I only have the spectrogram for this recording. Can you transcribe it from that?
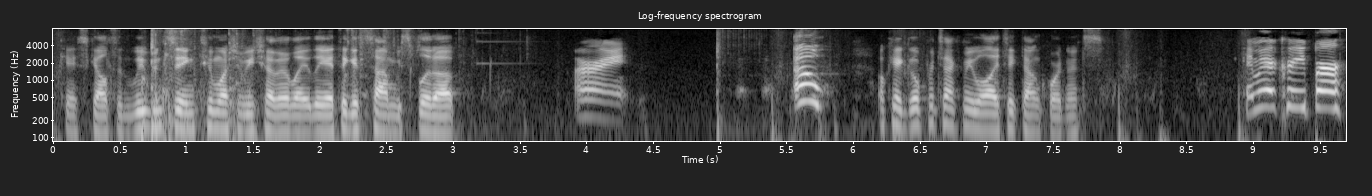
Okay, skeleton, we've been seeing too much of each other lately. I think it's time we split up. All right. Oh! Okay, go protect me while I take down coordinates. Come here, creeper.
